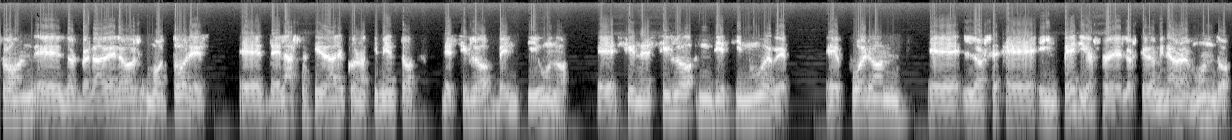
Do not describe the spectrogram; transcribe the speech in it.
son los verdaderos motores de la sociedad del conocimiento del siglo XXI. si en el siglo XIX fueron los imperios los que dominaron el mundo,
